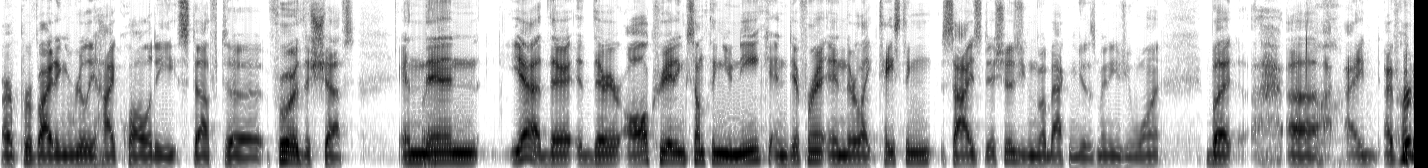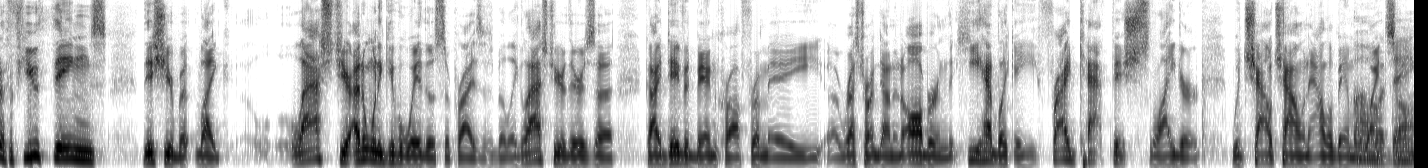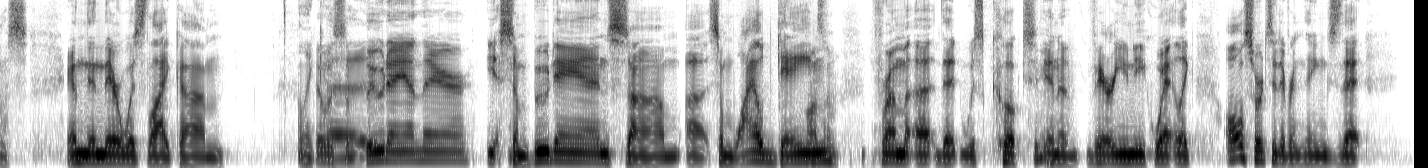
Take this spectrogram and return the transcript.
are providing really high quality stuff to for the chefs, and then yeah, they're they're all creating something unique and different, and they're like tasting size dishes. You can go back and get as many as you want, but uh, I I've heard a few things this year, but like last year, I don't want to give away those surprises, but like last year, there's a guy, David Bancroft, from a, a restaurant down in Auburn that he had like a fried catfish slider with chow chow and Alabama Oh, white dang. sauce. And then there was like, um, like There was uh, some boudin there. yeah, some boudin, some uh, some wild game Awesome. from uh, that was cooked in a very unique way, like all sorts of different things that.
